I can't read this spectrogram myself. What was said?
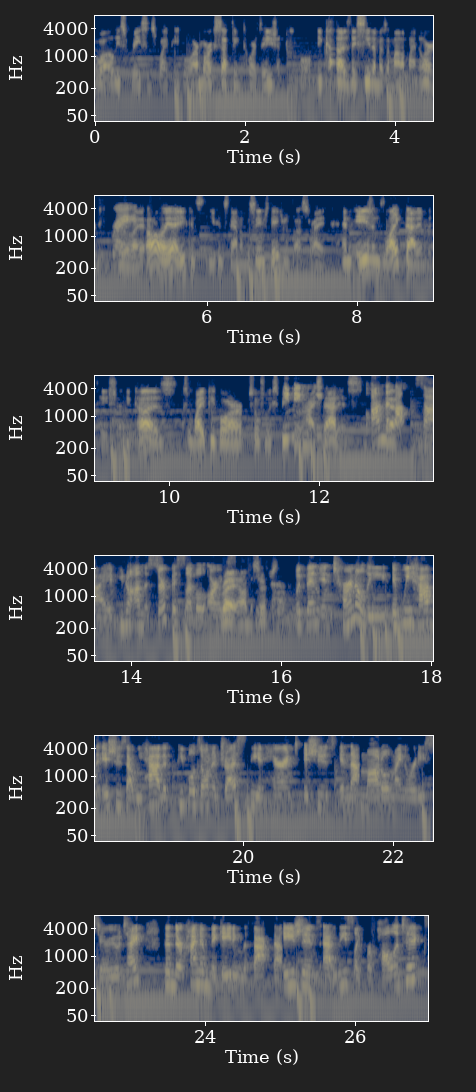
well, at least racist white people are more accepting towards Asian people because they see them as a model minority. Right. They're like, oh yeah, you can you can stand on the same stage with us, right? And Asians like that invitation because white people are socially speaking high status. on the Yeah. outside, you know, on the surface level, are Right, on the surface level. But then internally, if we have the issues that we have, if people don't address the inherent issues in that model minority stereotype, then they're kind of negating the fact that Asians, at least like for politics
